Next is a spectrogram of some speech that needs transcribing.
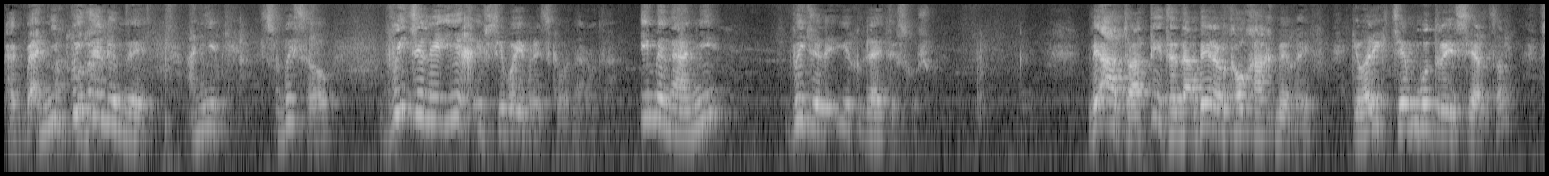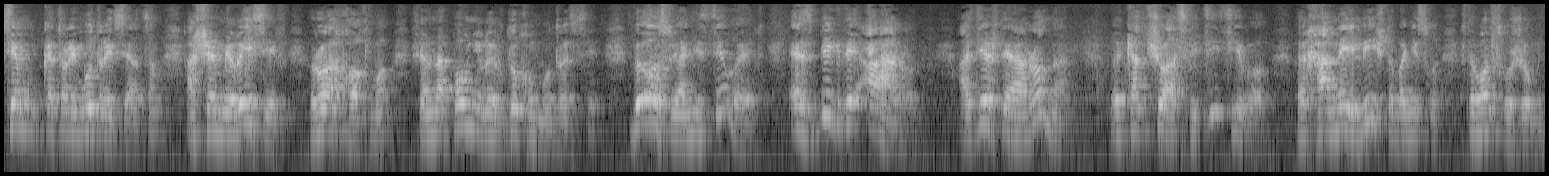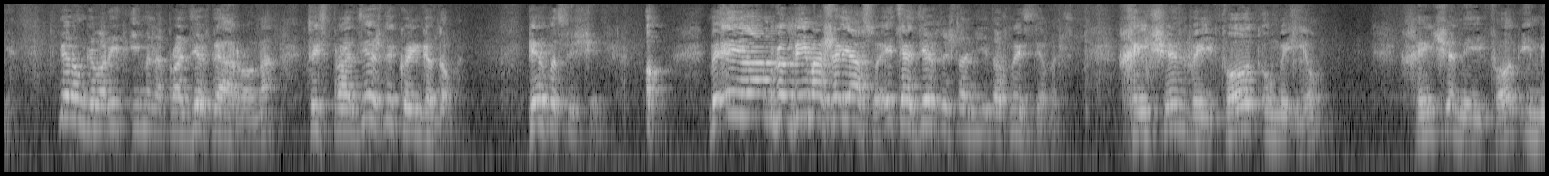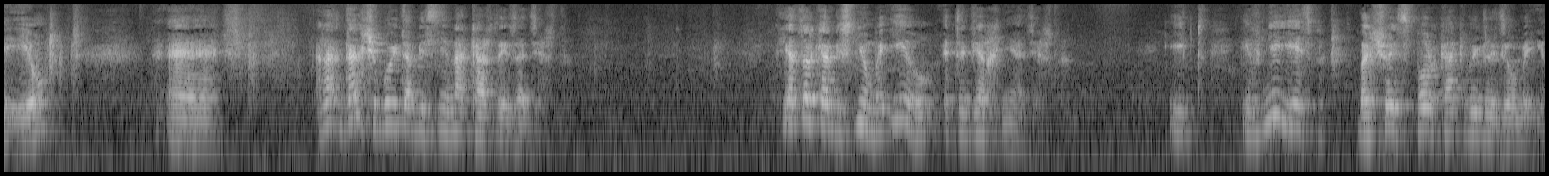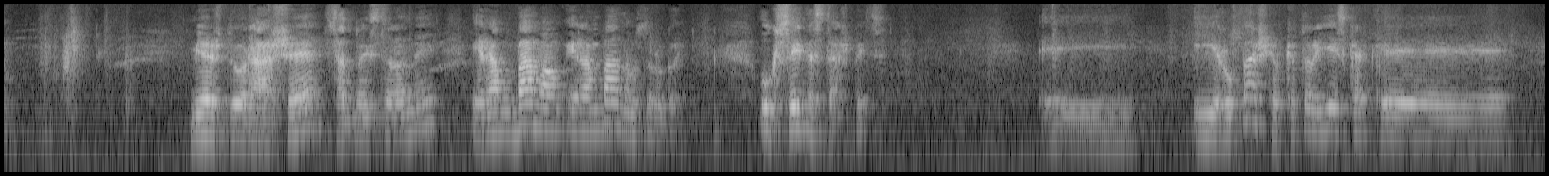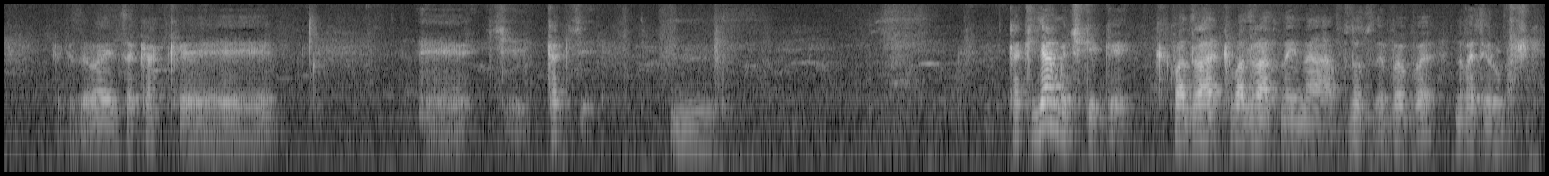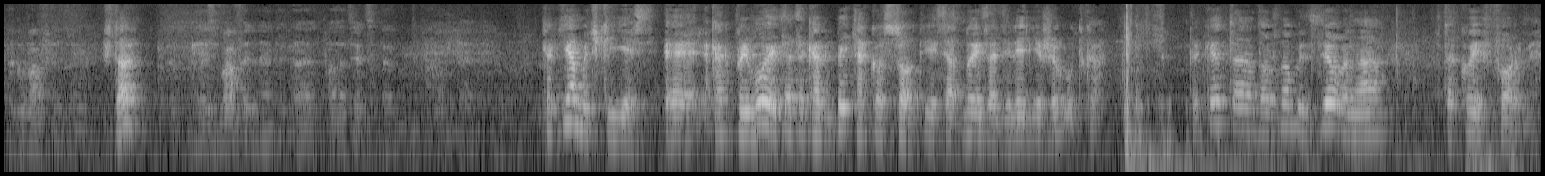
Как бы они Откуда? выделены, они смысл выделили их и всего еврейского народа. Именно они выделили их для этой службы. Виату, а ты тогда берешь кохах мирыв, говори к тем мудрые сердцем, всем, которые мудрые сердцем, а шем мирысив руа хохмо, что наполнил их духом мудрости, в они сделают эсбиг де Аарон, одежды Аарона, хочу осветить его, ханы ли, чтобы, они, чтобы он служил мне. Теперь он говорит именно про одежды Аарона, то есть про одежды Коингадома, первосвященника. Эти одежды, что они должны сделать? Хейшен, Вейфот, Умеил. Хейшен, Вейфот и Меил. Э, Дальше будет объяснена каждая из одежд. Я только объясню Меил, это верхняя одежда. И, и в ней есть большой спор, как выглядел Меил. Между Раше с одной стороны и Рамбамом и Рамбаном с другой. У Ксейда Сташпиц. И, и рубашка, в которой есть как, э, как называется, как, э, э, как, как ямочки квадра- квадратные на, внут- в, в- в этой рубашке. Вафельная. Что? Есть вафельная Как ямочки есть, э, как приводит, это как бета-косот, есть одно из отделений желудка. Так это должно быть сделано в такой форме.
